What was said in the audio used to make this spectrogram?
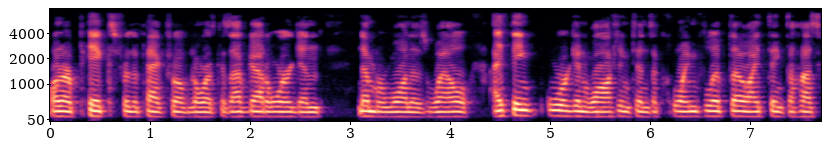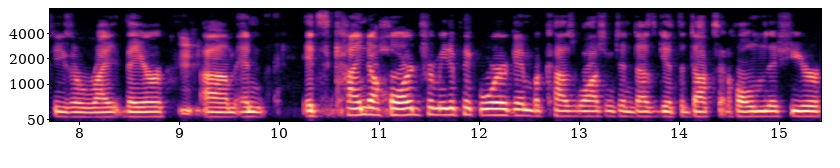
on our picks for the Pac-12 North because I've got Oregon number one as well. I think Oregon Washington's a coin flip though. I think the Huskies are right there, Mhm. um, and it's kind of hard for me to pick Oregon because Washington does get the Ducks at home this year,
